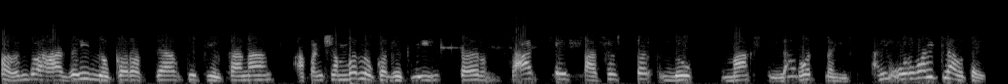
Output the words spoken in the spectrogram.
परंतु आजही लोक रस्त्यावरती फिरताना आपण शंभर लोक घेतली तर साठ ते पासष्ट लोक मास्क लावत नाही आणि उर्वरित लावत आहेत.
